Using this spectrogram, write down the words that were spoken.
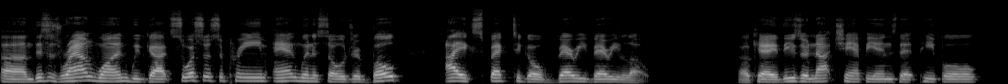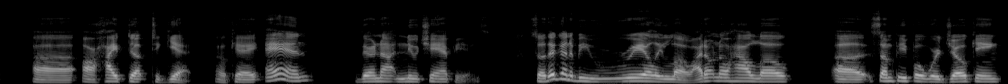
um, this is round one. We've got Sorcerer Supreme and Winter Soldier. Both I expect to go very, very low. Okay, these are not champions that people uh, are hyped up to get. Okay, and they're not new champions, so they're going to be really low. I don't know how low. Uh, some people were joking,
